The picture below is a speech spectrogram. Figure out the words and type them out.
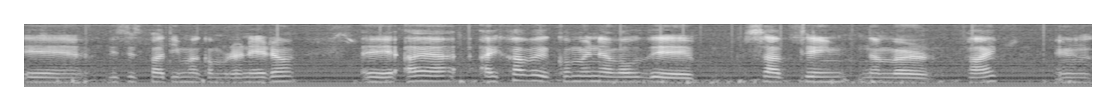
Uh, this is Fatima Cambronero. Uh, I, I have a comment about the sub-theme number five, and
